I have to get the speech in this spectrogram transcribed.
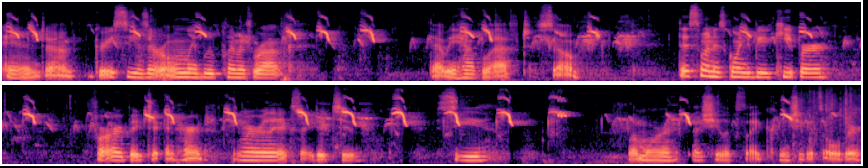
And um, Gracie is our only blue Plymouth rock that we have left. So this one is going to be a keeper for our big chicken herd. And we're really excited to see what more that she looks like when she gets older.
